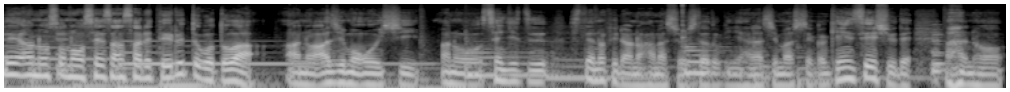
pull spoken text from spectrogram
であのその生産されているってことはあの味も美味しいあの先日ステノフィラの話をした時に話しましたが原生種であの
